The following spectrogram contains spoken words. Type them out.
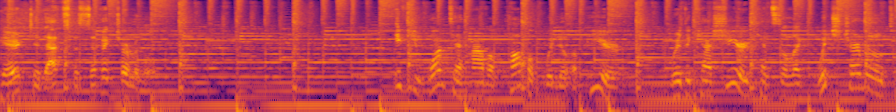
paired to that specific terminal. If you want to have a pop-up window appear where the cashier can select which terminal to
